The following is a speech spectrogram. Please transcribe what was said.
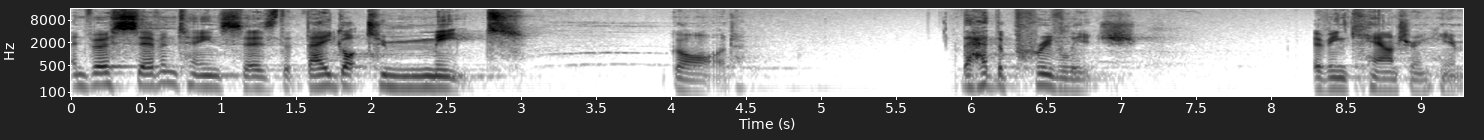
And verse 17 says that they got to meet God. They had the privilege of encountering him.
